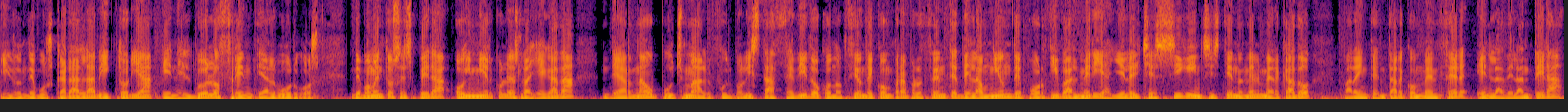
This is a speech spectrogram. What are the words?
y donde buscará la victoria en el duelo frente al Burgos. De momento se espera hoy miércoles la llegada de Arnau Puchmal, futbolista cedido con opción de compra procedente de la Unión Deportiva Almería y el Elche sigue insistiendo en el mercado para intentar convencer en la delantera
